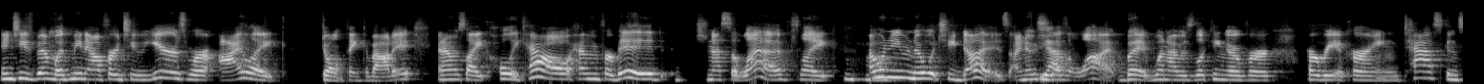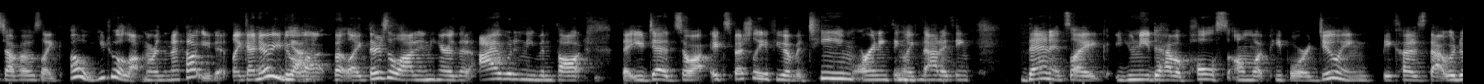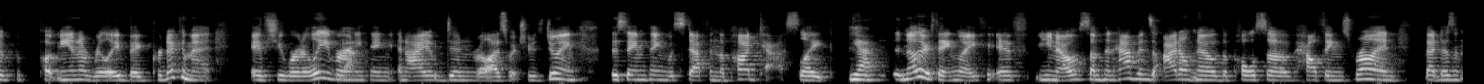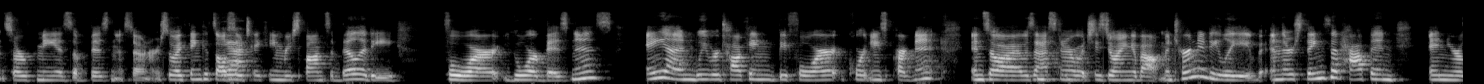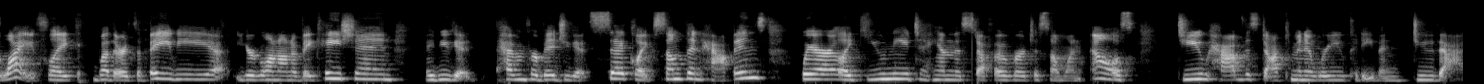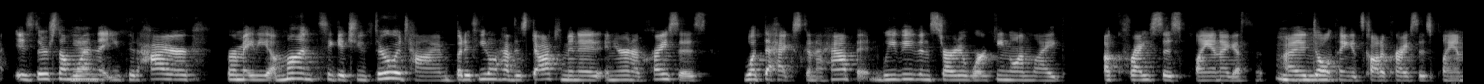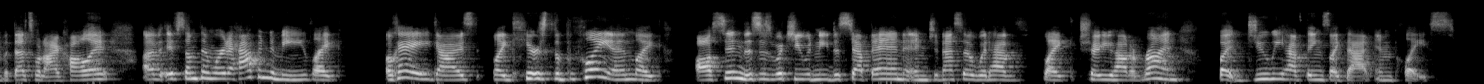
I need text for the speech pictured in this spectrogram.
and she's been with me now for two years where I like, don't think about it. And I was like, holy cow, heaven forbid Janessa left. Like, mm-hmm. I wouldn't even know what she does. I know she yeah. does a lot, but when I was looking over her reoccurring task and stuff, I was like, oh, you do a lot more than I thought you did. Like, I know you do yeah. a lot, but like, there's a lot in here that I wouldn't even thought that you did. So, especially if you have a team or anything mm-hmm. like that, I mm-hmm. think then it's like you need to have a pulse on what people are doing because that would have put me in a really big predicament if she were to leave or yeah. anything and I didn't realize what she was doing. The same thing with Steph in the podcast. Like, yeah. Another thing, like if, you know, something happens, I don't know the pulse of how things run. That doesn't serve me as a business owner. So I think it's also yeah. taking responsibility for your business and we were talking before Courtney's pregnant. And so I was asking mm-hmm. her what she's doing about maternity leave. And there's things that happen in your life, like whether it's a baby, you're going on a vacation, maybe you get, heaven forbid, you get sick, like something happens where like you need to hand this stuff over to someone else. Do you have this documented where you could even do that? Is there someone yeah. that you could hire for maybe a month to get you through a time? But if you don't have this documented and you're in a crisis, what the heck's going to happen? We've even started working on like a crisis plan. I guess mm-hmm. I don't think it's called a crisis plan, but that's what I call it. Of if something were to happen to me, like, okay, guys, like here's the plan. Like Austin, this is what you would need to step in, and Janessa would have like show you how to run. But do we have things like that in place?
